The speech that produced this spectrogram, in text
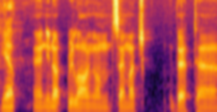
Yep. and you're not relying on so much that uh,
